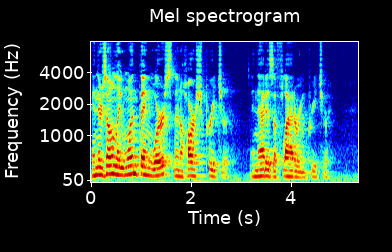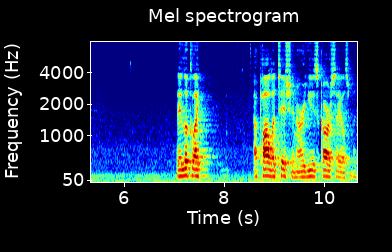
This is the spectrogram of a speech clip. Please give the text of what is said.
And there's only one thing worse than a harsh preacher and that is a flattering preacher. They look like a politician or a used car salesman.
